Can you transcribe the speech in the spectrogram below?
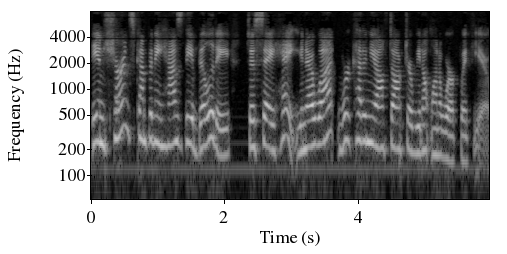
the insurance company has the ability to say, "Hey, you know what? We're cutting you off, doctor. We don't want to work with you."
